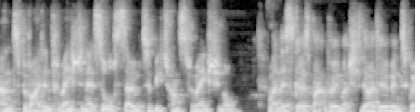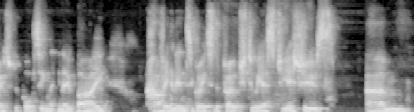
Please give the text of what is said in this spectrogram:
and to provide information, it's also to be transformational. Right. And this goes back very much to the idea of integrated reporting that, you know, by having an integrated approach to ESG issues, um,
